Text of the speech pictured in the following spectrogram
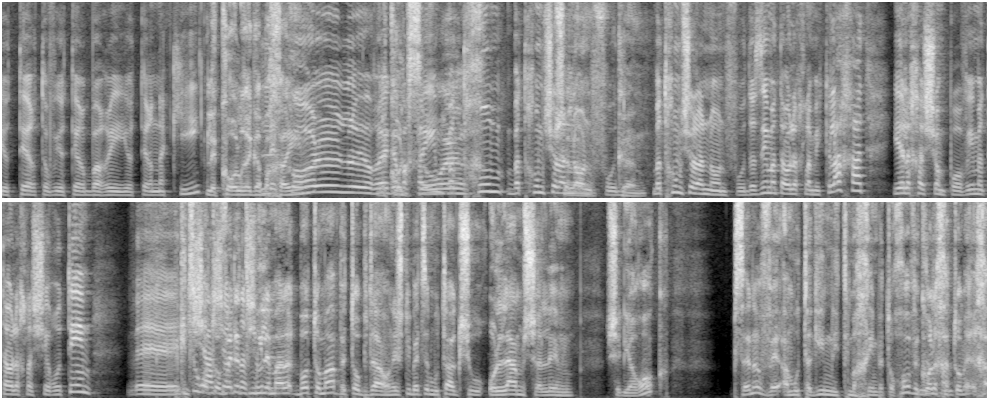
יותר טוב, יותר בריא, יותר נקי. לכל רגע בחיים? לכל רגע לכל בחיים, צורך? בתחום, בתחום של שלנו, ה non food. כן. בתחום של ה non food. אז אם אתה הולך למקלחת, יהיה לך שמפו, ואם אתה הולך לשירותים, בקיצור, את עובדת לשירותים- מלמעלה, bottom up ו top down. יש לי בעצם מותג שהוא עולם שלם של ירוק, בסדר? והמותגים נתמכים בתוכו, וכל נכון. אחד תומך,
